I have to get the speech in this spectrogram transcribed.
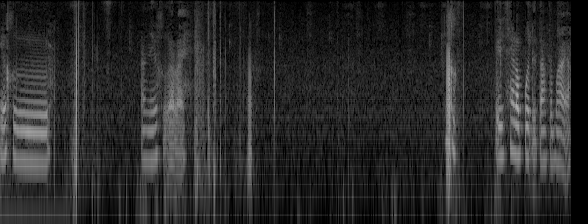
นี่คือ อันนี้คืออะไร ไปให้เราเปิดได้ตามสบายอะ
